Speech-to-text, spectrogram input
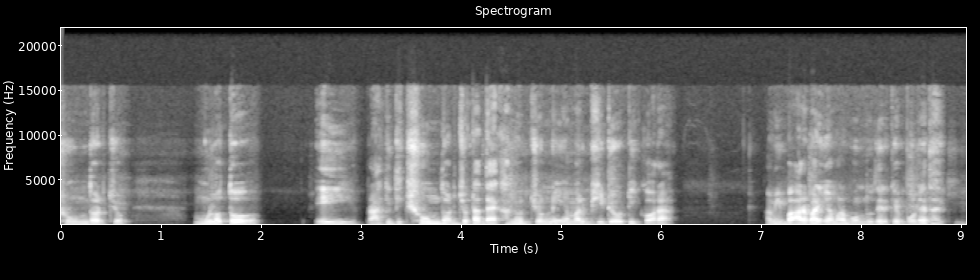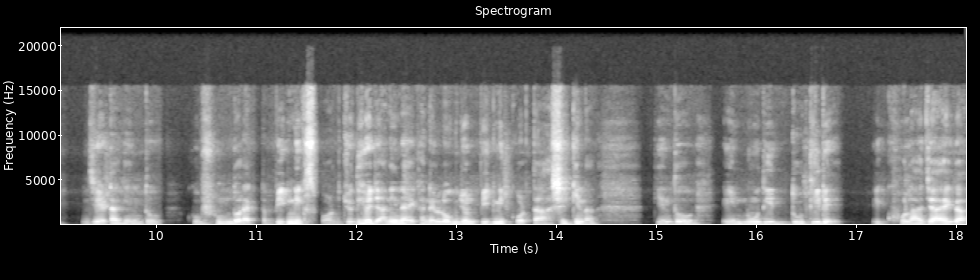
সৌন্দর্য। মূলত এই প্রাকৃতিক সৌন্দর্যটা দেখানোর জন্যই আমার ভিডিওটি করা। আমি বারবারই আমার বন্ধুদেরকে বলে থাকি যে এটা কিন্তু খুব সুন্দর একটা পিকনিক স্পট যদিও জানি না এখানে লোকজন পিকনিক করতে আসে কি না কিন্তু এই নদীর দুতীরে এই খোলা জায়গা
